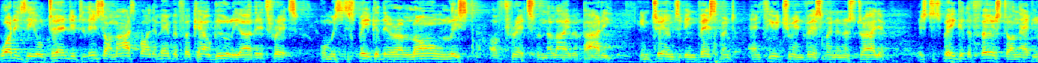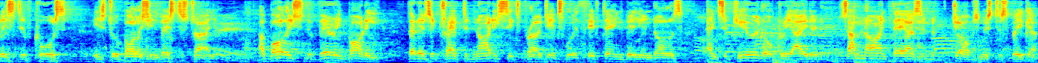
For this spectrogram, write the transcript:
what is the alternative to this? I'm asked by the member for Kalgoorlie, are there threats? Well, Mr Speaker, there are a long list of threats from the Labor Party in terms of investment and future investment in Australia. Mr Speaker, the first on that list, of course, is to abolish Invest Australia. Abolish the very body that has attracted 96 projects worth $15 billion and secured or created some 9,000 jobs, Mr Speaker.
